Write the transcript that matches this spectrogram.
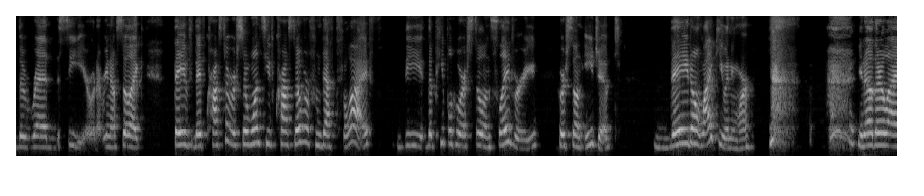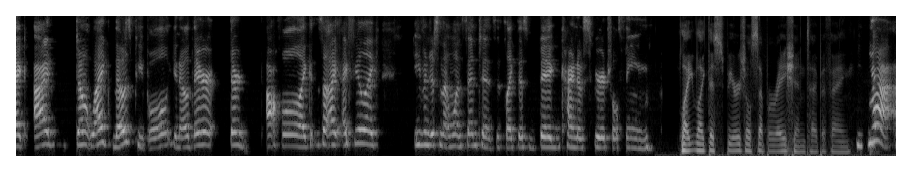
the Red Sea or whatever, you know. So like they've they've crossed over. So once you've crossed over from death to life, the the people who are still in slavery, who are still in Egypt, they don't like you anymore. you know, they're like, I don't like those people, you know, they're they're awful. Like so I, I feel like even just in that one sentence, it's like this big kind of spiritual theme. Like like this spiritual separation type of thing. Yeah.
